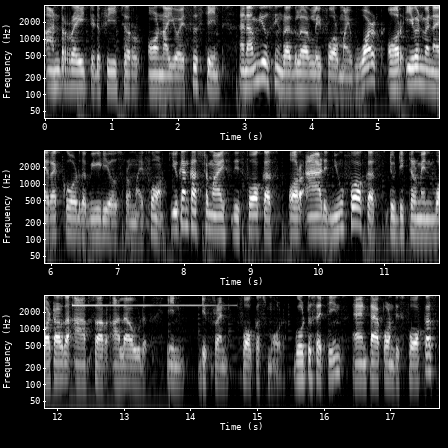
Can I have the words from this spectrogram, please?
underrated feature on iOS 16 and I'm using regularly for my work or even when I record the videos from my phone. You can customize this focus or add new focus to determine what are the apps are allowed in different focus mode. Go to settings and tap on this focus.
